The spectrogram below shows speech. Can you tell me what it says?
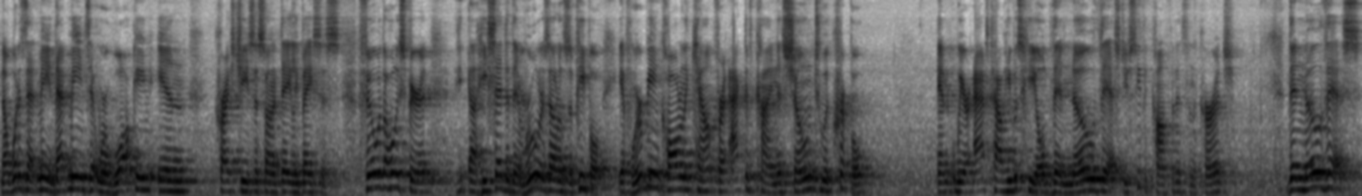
Now, what does that mean? That means that we're walking in Christ Jesus on a daily basis. Filled with the Holy Spirit, uh, he said to them, rulers, elders of the people, if we're being called an account for act of kindness shown to a cripple, and we are asked how he was healed, then know this. Do you see the confidence and the courage? Then know this.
